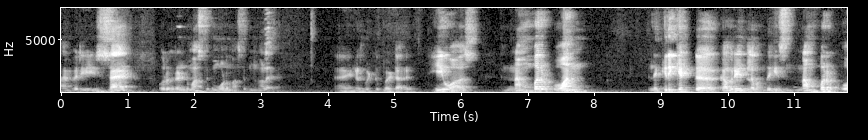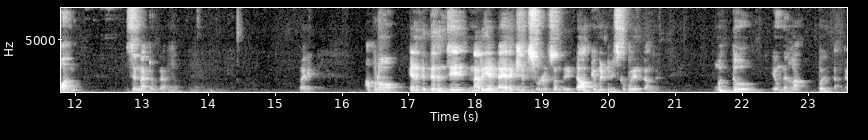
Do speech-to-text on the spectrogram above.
ஐ எம் வெரி சேட் ஒரு ரெண்டு மாதத்துக்கு மூணு மாதத்துக்கு முன்னால் uh, எங்களுக்கு விட்டு போயிட்டாரு. ஹி வாஸ் நம்பர் ஒன் இந்த கிரிக்கெட் கவரேஜில் uh, வந்து is number one cinematographer right அப்புறம் எனக்கு தெரிஞ்சு நிறைய டைரக்ஷன் ஸ்டூடெண்ட்ஸ் வந்து டாக்குமெண்ட்ரிஸ்க்கு போயிருக்காங்க. முத்து இவங்கெல்லாம் போயிருக்காங்க.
